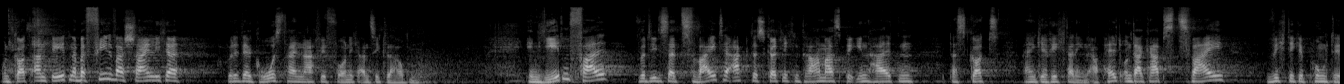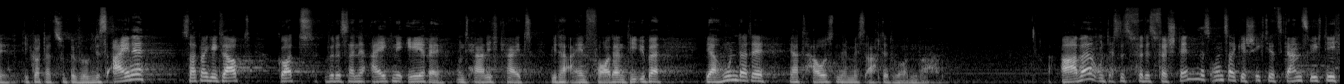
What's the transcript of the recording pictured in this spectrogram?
und Gott anbeten, aber viel wahrscheinlicher würde der Großteil nach wie vor nicht an sie glauben. In jedem Fall würde dieser zweite Akt des göttlichen Dramas beinhalten, dass Gott ein Gericht an ihnen abhält. Und da gab es zwei wichtige Punkte, die Gott dazu bewirken. Das eine, so hat man geglaubt, Gott würde seine eigene Ehre und Herrlichkeit wieder einfordern, die über Jahrhunderte, Jahrtausende missachtet worden war. Aber, und das ist für das Verständnis unserer Geschichte jetzt ganz wichtig,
